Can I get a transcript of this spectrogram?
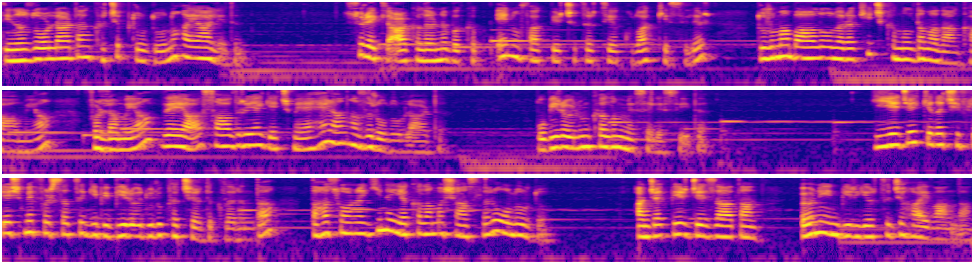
dinozorlardan kaçıp durduğunu hayal edin. Sürekli arkalarına bakıp en ufak bir çıtırtıya kulak kesilir, duruma bağlı olarak hiç kımıldamadan kalmaya, fırlamaya veya saldırıya geçmeye her an hazır olurlardı. Bu bir ölüm kalım meselesiydi. Yiyecek ya da çiftleşme fırsatı gibi bir ödülü kaçırdıklarında daha sonra yine yakalama şansları olurdu. Ancak bir cezadan, örneğin bir yırtıcı hayvandan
